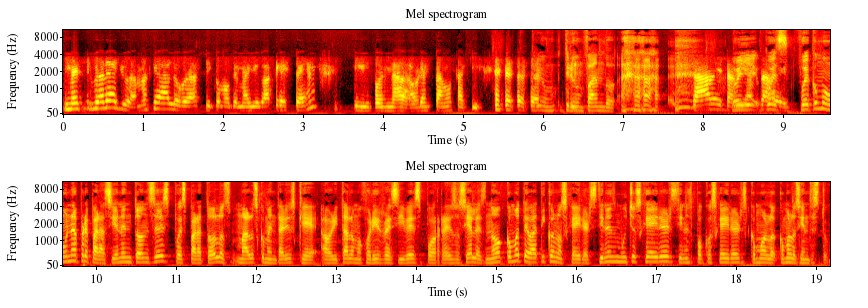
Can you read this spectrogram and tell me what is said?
me sirvió de ayuda, más que nada lo veo así como que me ayudó a crecer y pues nada, ahora estamos aquí. triunfando. sabes, Oye, pues fue como una preparación entonces, pues para todos los malos comentarios que ahorita a lo mejor y recibes por redes sociales, ¿no? ¿Cómo te va a ti con los haters? ¿Tienes muchos haters? ¿Tienes pocos haters? ¿Cómo lo, cómo lo sientes tú?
